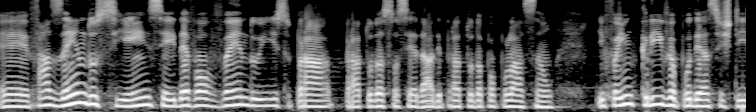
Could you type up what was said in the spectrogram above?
é, fazendo ciência e devolvendo isso para toda a sociedade, para toda a população. E foi incrível poder assistir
